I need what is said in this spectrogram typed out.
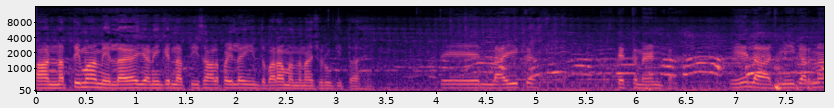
ਆ 29ਵਾਂ ਮੇਲਾ ਹੈ ਯਾਨੀ ਕਿ 29 ਸਾਲ ਪਹਿਲਾਂ ਹੀ ਦੁਬਾਰਾ ਮੰਨਣਾ ਸ਼ੁਰੂ ਕੀਤਾ ਹੈ। ਤੇ ਲਾਈਕ ਤੇ ਕਮੈਂਟ ਇਹ ਲਾਜ਼ਮੀ ਕਰਨਾ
